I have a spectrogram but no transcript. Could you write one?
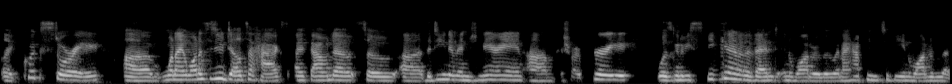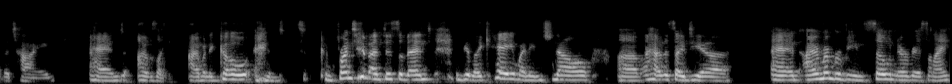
like quick story. um, when I wanted to do Delta Hacks, I found out so uh, the Dean of Engineering, um, Ishwar Puri, was going to be speaking at an event in Waterloo, and I happened to be in Waterloo at the time. And I was like, I'm going to go and confront him at this event and be like, hey, my name's Janelle. Um, I have this idea. And I remember being so nervous, and I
